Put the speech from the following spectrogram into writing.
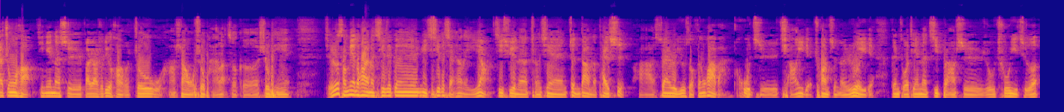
大家中午好，今天呢是八月二十六号周五啊，上午收盘了，做个收评。指数层面的话呢，其实跟预期的想象的一样，继续呢呈现震荡的态势啊，虽然是有所分化吧，沪指强一点，创指呢弱一点，跟昨天呢基本上是如出一辙。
